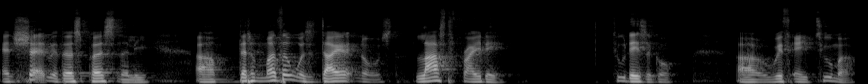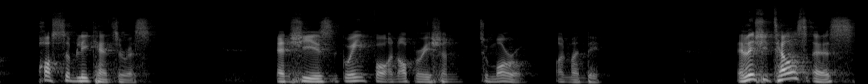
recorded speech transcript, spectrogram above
and shared with us personally um, that her mother was diagnosed last Friday, two days ago, uh, with a tumor, possibly cancerous. And she is going for an operation tomorrow on Monday. And then she tells us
